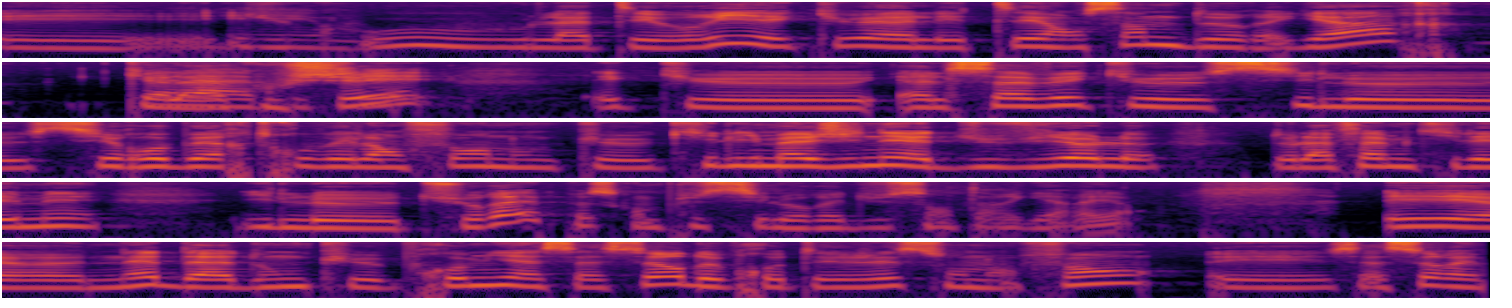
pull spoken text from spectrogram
Et, Et du on- coup, la théorie est qu'elle était enceinte de Régard, qu'elle a accouché, et que elle savait que si le si Robert trouvait l'enfant donc euh, qu'il imaginait être du viol de la femme qu'il aimait il le tuerait parce qu'en plus il aurait du sang targaryen et euh, Ned a donc euh, promis à sa sœur de protéger son enfant et sa sœur est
